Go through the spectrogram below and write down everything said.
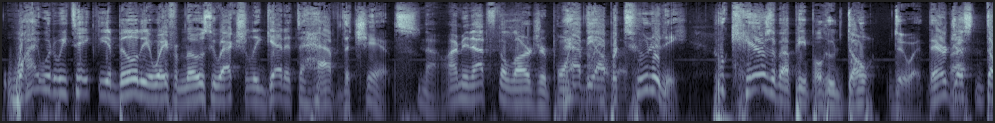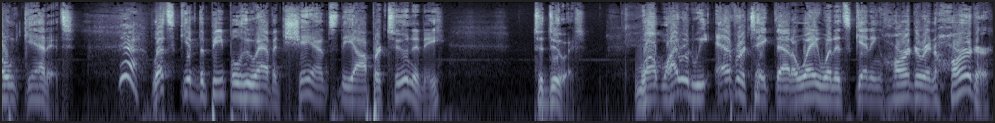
Why would we take the ability away from those who actually get it to have the chance, No, I mean that's the larger point. have the of all this. opportunity? Who cares about people who don't do it? They are just don't get it. Yeah. Let's give the people who have a chance the opportunity to do it. Well, why would we ever take that away when it's getting harder and harder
